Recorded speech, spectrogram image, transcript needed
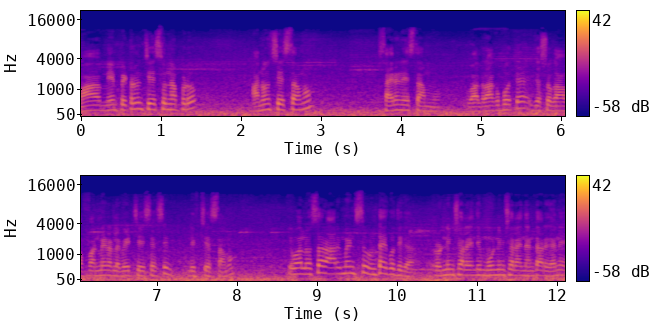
మా మేము పెట్రోలింగ్ చేస్తున్నప్పుడు అనౌన్స్ చేస్తాము సైరన్ వేస్తాము. వాళ్ళు రాకపోతే జస్ట్ ఒక హాఫ్ వన్ మినిట్ అట్లా వెయిట్ చేసేసి లిఫ్ట్ చేస్తాము. ఇవాళ వస్తారు ఆర్గ్యుమెంట్స్ ఉంటాయి కొద్దిగా. రెండు నిమిషాలు అయింది మూడు నిమిషాలు అయింది అంటారు కానీ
